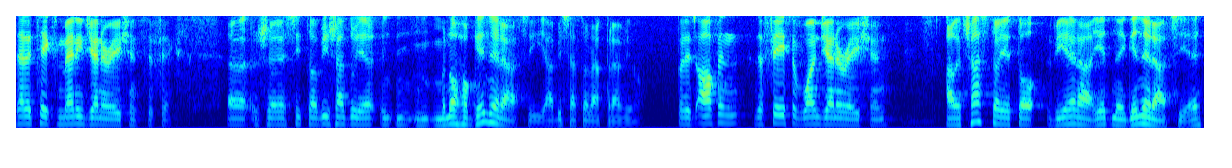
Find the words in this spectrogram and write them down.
that it takes many generations to fix. e, že si to vyžaduje mnoho generácií, aby sa to napravilo. But it's often the faith of one generation Ale často je to viera jednej generácie,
